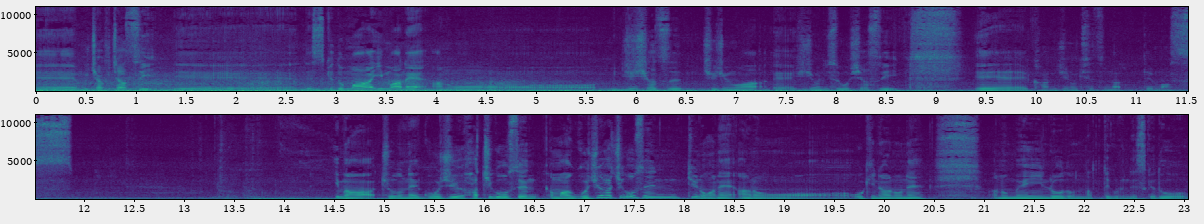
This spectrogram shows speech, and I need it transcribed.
えーむちゃくちゃ暑い、えーですけどまあ今ねあの11月中旬は、えー非常に過ごしやすい、えー感じの季節になってます。今ちょうどね58号線まあ58号線っていうのがねあのー沖縄のねあのメインロードになってくるんですけど、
